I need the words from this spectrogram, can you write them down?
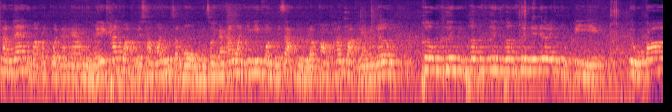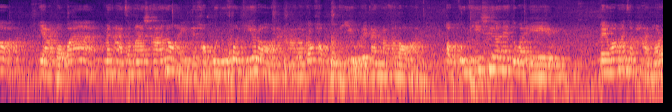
ครั้งแรกหนูมาประกวดนางงามหนูไม่ได้คาดหวังด้วยซ้ำว่าหนูจะมงจนกระทั่งวันที่มีคนรู้จักหนูแล้วความคาดหวังเนี่ยมันเริ่มเพิ่มขึ้นเพิ่มขึ้นเพิ่มขึ้นเรื่อยๆทุกๆปีหนูก็ อยากบอกว่ามันอาจจะมาช้าหน่อย แต่ขอบคุณทุกคนที่รอนะคะ แล้วก็ขอบคุณที่อยู่ด้วยกันมาตลอด ขอบคุณที่เชื่อในตัวเองแม้ว่ามันจะผ่านมร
